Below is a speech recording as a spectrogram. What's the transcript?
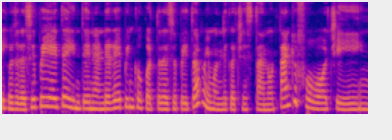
ఈరోజు రెసిపీ అయితే ఇంతేనండి. రేపు ఇంకో కొత్త రెసిపీతో మీ ముందుకొచ్చేస్తాను. Thank you for watching.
